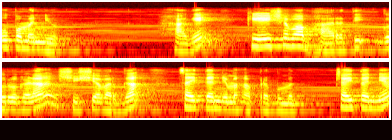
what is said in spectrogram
ಉಪಮನ್ಯು. ಹಾಗೆ ಕೇಶವ ಭಾರತಿ ಗುರುಗಳ ಶಿಷ್ಯವರ್ಗ ಚೈತನ್ಯ ಮಹಾಪ್ರಭು ಚೈತನ್ಯ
